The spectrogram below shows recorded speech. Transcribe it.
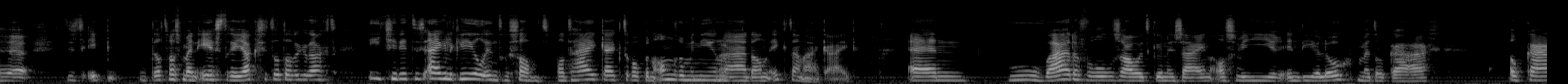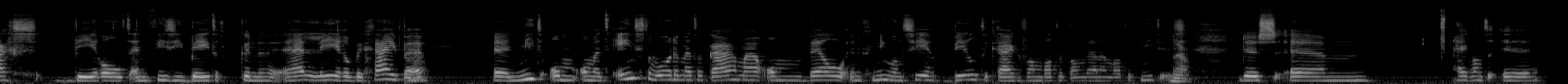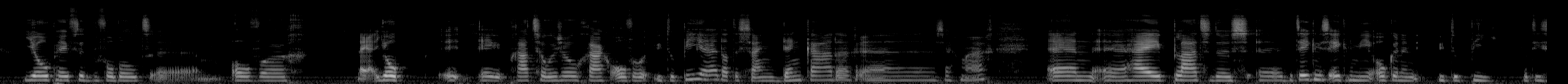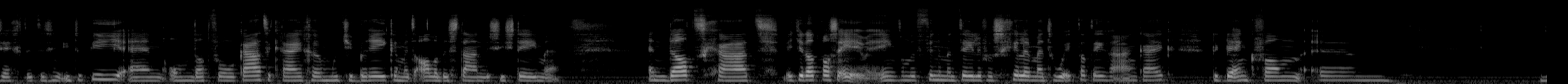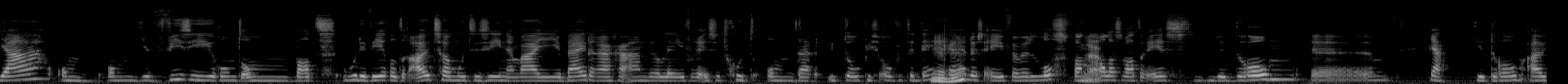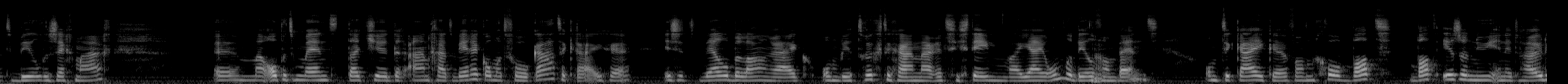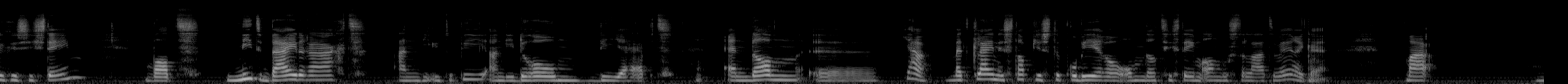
dus ik, dat was mijn eerste reactie totdat ik dacht weet je, dit is eigenlijk heel interessant. Want hij kijkt er op een andere manier naar dan ik daarnaar kijk. En hoe waardevol zou het kunnen zijn als we hier in dialoog met elkaar elkaars wereld en visie beter kunnen hè, leren begrijpen. Eh, niet om, om het eens te worden met elkaar, maar om wel een genuanceerd beeld te krijgen van wat het dan wel en wat het niet is. Dus, um, kijk, want uh, Joop heeft het bijvoorbeeld ehm, over. Nou ja, Joop eh, praat sowieso graag over utopie. Dat is zijn denkkader, uh, zeg maar. En eh, hij plaatst dus uh, betekeniseconomie ook in een utopie. Dat hij zegt, het is een utopie en om dat voor elkaar te krijgen moet je breken met alle bestaande systemen. En dat gaat, weet je, dat was een, van de fundamentele verschillen met hoe ik dat tegenaan kijk. Dat ik denk van, um, ja, om, om je visie rondom wat, hoe de wereld eruit zou moeten zien en waar je je bijdrage aan wil leveren, is het goed om daar utopisch over te denken. Mhm. Dus even los van alles wat er is, je droom, uh, ja, je droom uit te beelden, zeg maar. Uh, maar op het moment dat je eraan gaat werken om het voor elkaar te krijgen, is het wel belangrijk om weer terug te gaan naar het systeem waar jij onderdeel van bent om te kijken van, goh, wat, wat is er nu in het huidige systeem wat niet bijdraagt aan die utopie, aan die droom die je hebt. En dan uh, ja, met kleine stapjes te proberen om dat systeem anders te laten werken. Maar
